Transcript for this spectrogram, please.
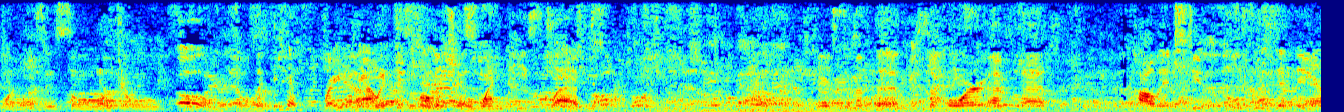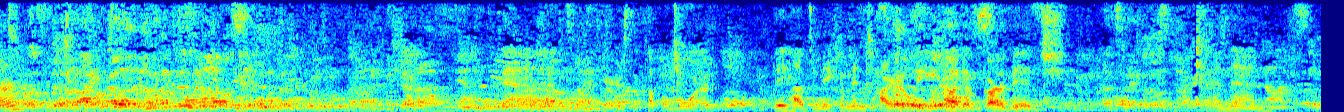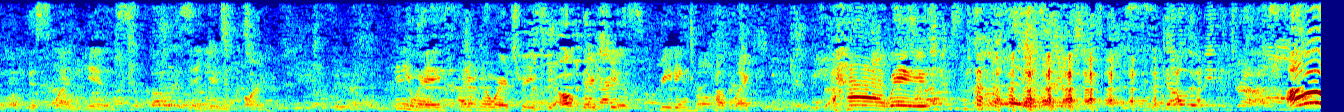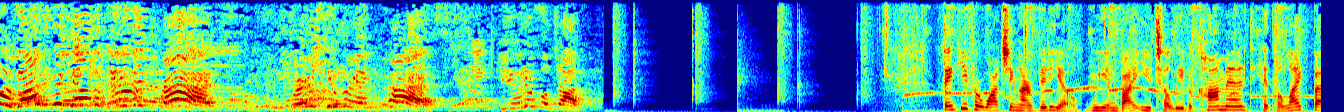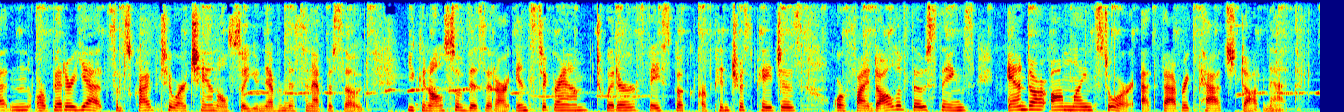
More pieces sold, sold, sold, sold. I think that right now at this moment there's one piece left. There's some of the some more of the college student pieces in there. And then here's a couple more. They had to make them entirely out of garbage. And then this one is the unicorn. Anyway, I don't know where Tracy. Oh, there she is, greeting her public. Ah, wave. oh, that's the gal that made the dress. We're super impressed. Beautiful job. Thank you for watching our video. We invite you to leave a comment, hit the like button, or better yet, subscribe to our channel so you never miss an episode. You can also visit our Instagram, Twitter, Facebook, or Pinterest pages, or find all of those things and our online store at fabricpatch.net.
